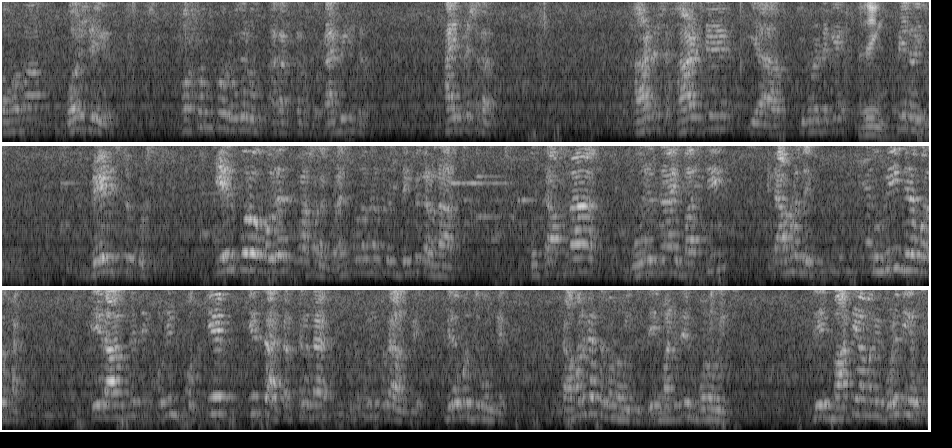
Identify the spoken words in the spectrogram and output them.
বাবা মা বয়স হয়ে গেছে। অসংখ্য রোগের আঘাতপ্রাপ্ত ডায়াবেটিস আছে হাই প্রেশার আছে হার্টে হার্টে কি বলে এটাকে? রিং ফেল হয়েছে। ব্রেড স্ট্রোক করছে। এরপরও বলে আসা লাগবে আমি বললাম না তুই দেখবে কারণ না আসছে বলছে আমরা মরে যাই বাঁচি এটা আমরা দেখব। তুমি নিরাপদে থাক। এই রাজনৈতিক কঠিন পথ। কে কে চায়? তার ছেলেটা কঠিন পথে আসবে নিরাপদ জীবন দেখবে। আমার কাছে মনে হয়েছে যে মাটিতে আমি বড় হয়েছে যে মাটি আমাকে গড়ে দিয়েছে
